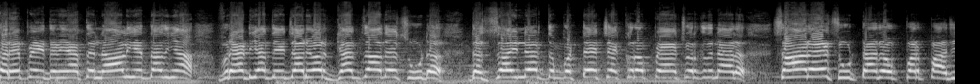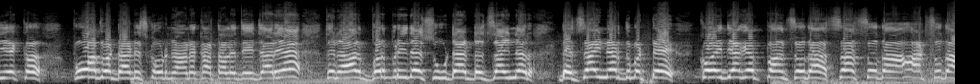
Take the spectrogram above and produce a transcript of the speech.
ਘਰੇ ਭੇਜ ਦੇਣੇ ਆ ਤੇ ਨਾਲ ਹੀ ਇਦਾਂ ਦੀਆਂ ਵੈਰਾਈਟੀਆਂ ਦੇ ਜਾ ਰਹੇ ਔਰ ਗੈਂਜ਼ਾ ਦੇ ਸੂਟ ਡਿਜ਼ਾਈਨਰ ਦੁਪੱਟੇ ਚੈੱਕ ਕਰੋ ਪੈਚ ਵਰਕ ਦੇ ਨਾਲ। ਸਾਰੇ ਸੂਟਾਂ ਦੇ ਉੱਪਰ ਭਾਜੀ ਇੱਕ ਬਹੁਤ ਵੱਡਾ ਡਿਸਕਾਊਂਟ ਨਾਨਕ ਕੱਟ ਵਾਲੇ ਦੇ ਜਾ ਰਿਹਾ ਤੇ ਨਾਲ ਬਰਬਰੀ ਦੇ ਸੂਟ ਹੈ ਡਿਜ਼ਾਈਨਰ ਡਿਜ਼ਾਈਨਰ ਦੁਪੱਟੇ। ਕੋਈ ਦਿਆਂਗੇ 500 ਦਾ 700 ਦਾ 800 ਦਾ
